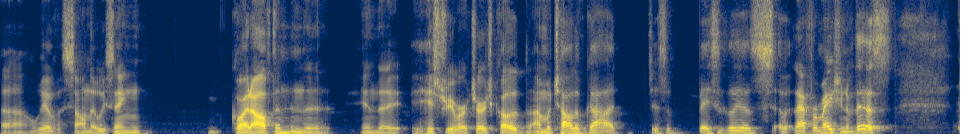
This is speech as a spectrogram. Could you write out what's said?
uh, we have a song that we sing quite often in the in the history of our church called "I'm a Child of God." Just a, basically a, an affirmation of this.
